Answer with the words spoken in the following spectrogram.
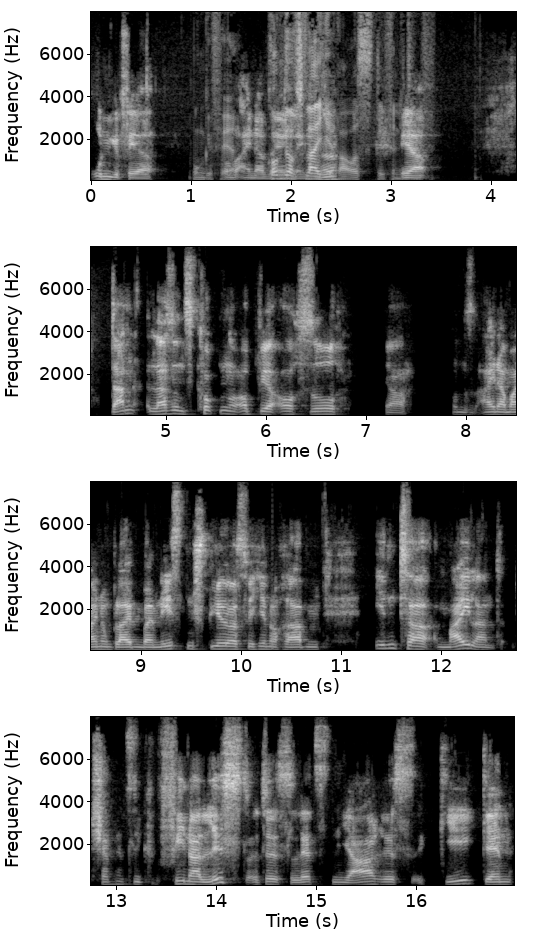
ungefähr. Ungefähr. Um einer Kommt aufs Gleiche ne? raus, definitiv. Ja. Dann lass uns gucken, ob wir auch so, ja, uns einer Meinung bleiben beim nächsten Spiel, was wir hier noch haben. Inter Mailand, Champions League Finalist des letzten Jahres gegen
